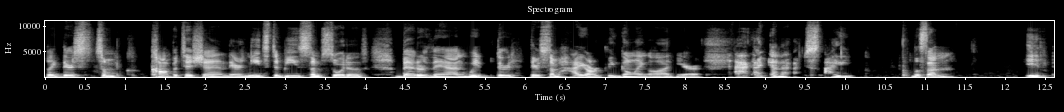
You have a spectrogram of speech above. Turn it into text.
Like there's some competition. There needs to be some sort of better than. We there there's some hierarchy going on here, I, I, and I just I listen. It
